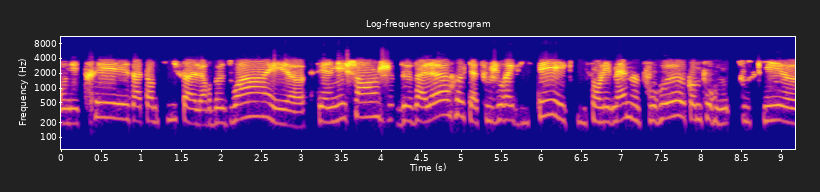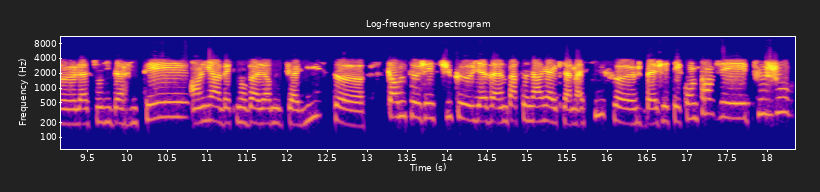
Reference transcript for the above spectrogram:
on est très attentif à leurs besoins et euh, c'est un échange de valeurs qui a toujours existé et qui sont les mêmes pour eux comme pour nous. Tout ce qui est euh, la solidarité en lien avec nos valeurs mutualistes. Euh, quand j'ai su qu'il y avait un partenariat avec la Massif, ben, j'étais contente. J'ai toujours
